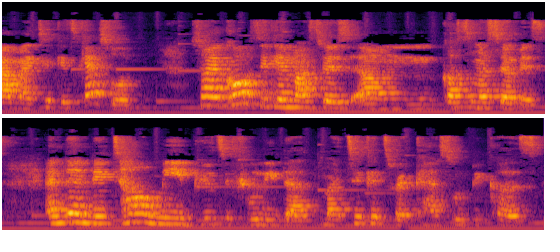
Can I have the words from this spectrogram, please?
are my tickets cancelled? So I called Ticketmaster's um, customer service, and then they tell me beautifully that my tickets were cancelled because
